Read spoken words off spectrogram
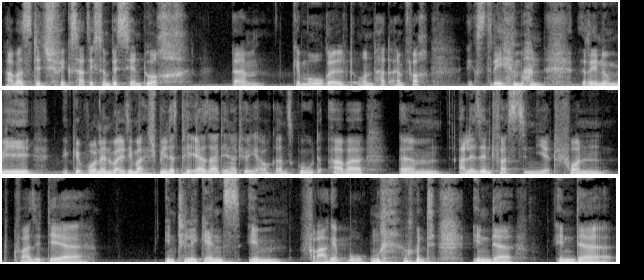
aber Stitch Fix hat sich so ein bisschen durch ähm, gemogelt und hat einfach extrem an Renommee gewonnen, weil sie spielen das PR-Seite natürlich auch ganz gut, aber ähm, alle sind fasziniert von quasi der Intelligenz im Fragebogen und in der in der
